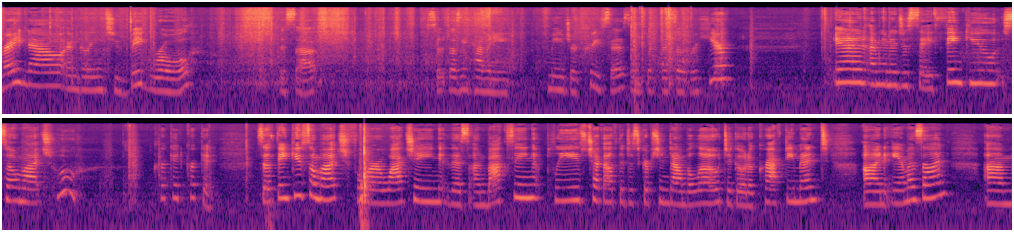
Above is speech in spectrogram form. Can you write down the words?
right now I'm going to big roll this up so it doesn't have any major creases and put this over here. And I'm to just say thank you so much. Whew, crooked, crooked. So thank you so much for watching this unboxing. Please check out the description down below to go to Crafty Mint on Amazon. Um,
